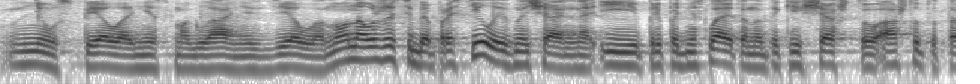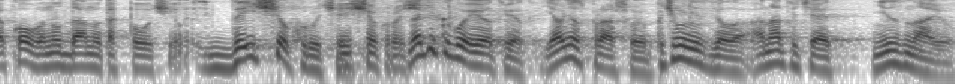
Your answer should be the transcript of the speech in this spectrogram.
Не успела, не смогла, не сделала. Но она уже себя простила изначально и преподнесла это на таких щах, что а что тут такого? Ну да, ну так получилось. Да еще круче. Еще круче. Знаете, какой ее ответ? Я у нее спрашиваю, почему не сделала? Она отвечает, не знаю.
